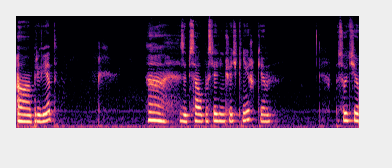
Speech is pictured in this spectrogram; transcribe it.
А, привет. А, записала последнюю часть книжки. По сути,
